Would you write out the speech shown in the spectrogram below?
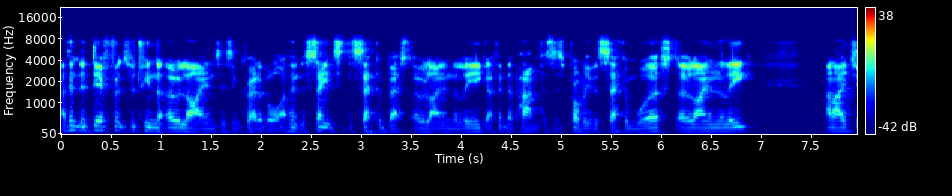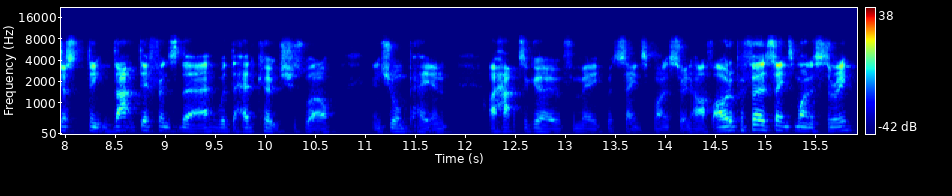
I think the difference between the O lines is incredible. I think the Saints is the second best O line in the league. I think the Panthers is probably the second worst O line in the league. And I just think that difference there with the head coach as well, in Sean Payton, I had to go for me with Saints minus three and a half. I would have preferred Saints minus three,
